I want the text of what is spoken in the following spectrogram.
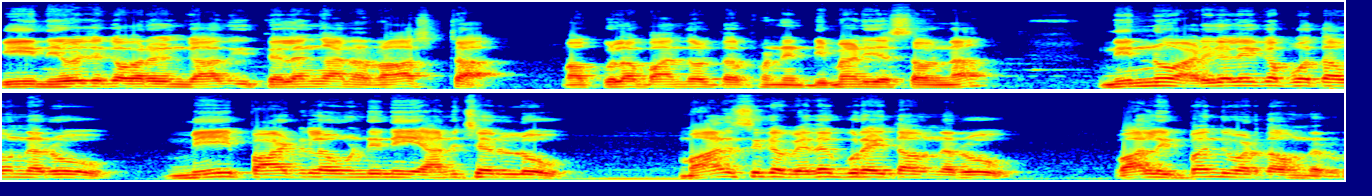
ఈ నియోజకవర్గం కాదు ఈ తెలంగాణ రాష్ట్ర మా కుల బాంధవుల తరఫున నేను డిమాండ్ చేస్తూ ఉన్నా. నిన్ను అడగలేకపోతా ఉన్నారు మీ పార్టీలో ఉండి నీ అనుచరులు మానసిక వెదకు గురైతా ఉన్నారు వాళ్ళు ఇబ్బంది పడతా ఉన్నారు.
